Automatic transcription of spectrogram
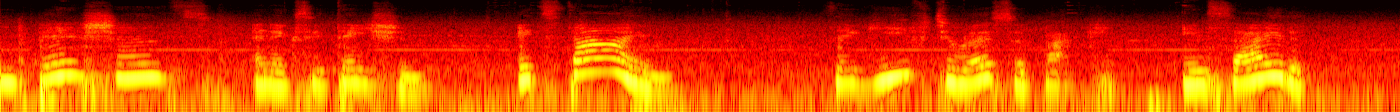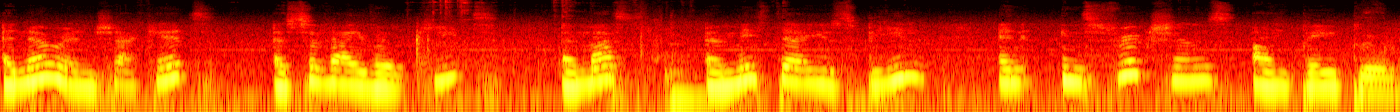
Impatience and excitation. It's time! They give to us a pack. Inside, an orange jacket, a survival kit, a, mas- a mysterious pill, and instructions on paper.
